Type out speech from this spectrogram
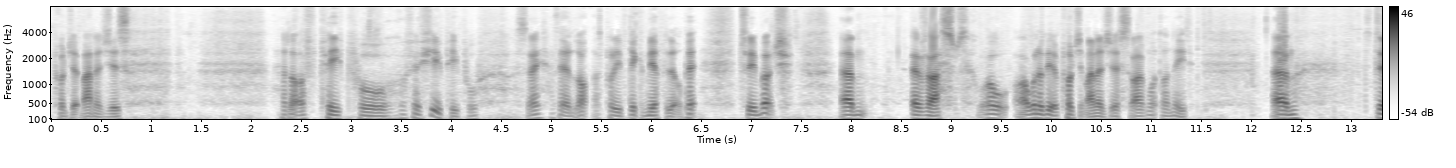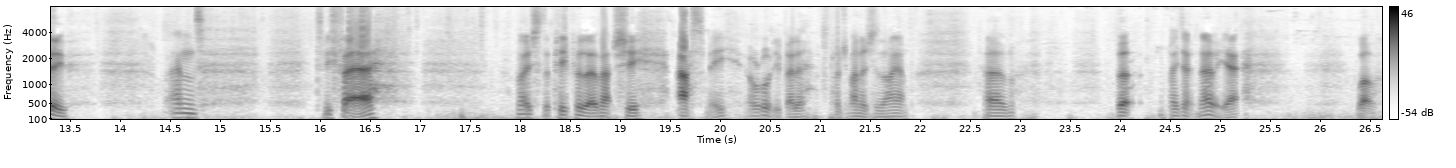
project managers. A lot of people, a few people, say, I say a lot, that's probably bigging me up a little bit too much, um, have asked, well, I want to be a project manager, so what do I need um, to do? And to be fair, most of the people that have actually asked me are already better project managers than I am, um, but they don't know it yet. Well,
